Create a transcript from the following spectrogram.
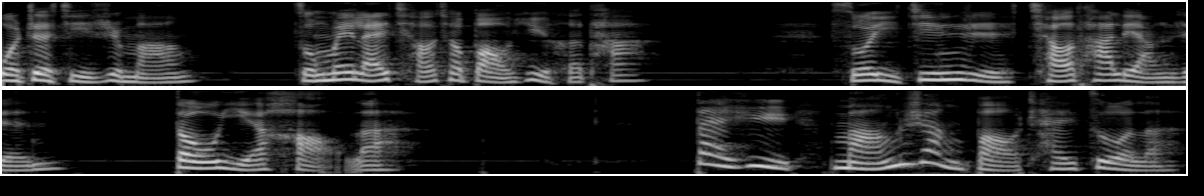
我这几日忙，总没来瞧瞧宝玉和他，所以今日瞧他两人，都也好了。”黛玉忙让宝钗坐了，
